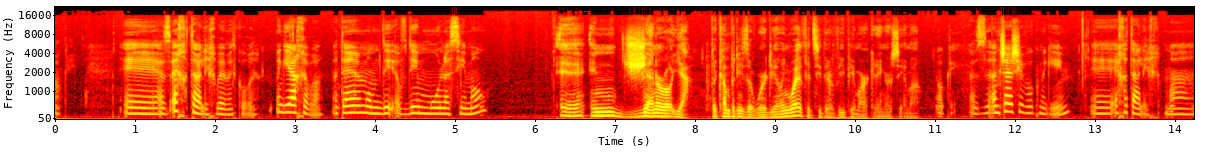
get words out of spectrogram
אוקיי. אה, אז איך התהליך באמת קורה? מגיעה חברה, אתם עומדי, עובדים מול ה-CMO? Uh, in general, yeah, the companies that we're dealing with, it's either VP marketing or CMO. אוקיי. אז אנשי השיווק מגיעים, אה, איך התהליך? מה,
